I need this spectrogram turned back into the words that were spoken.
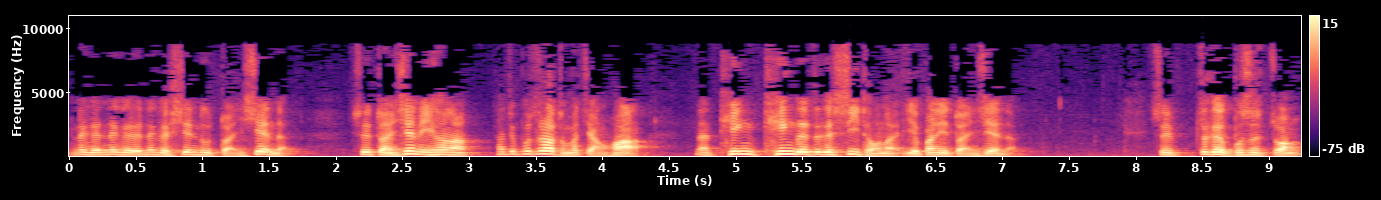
那个那个那个线路短线了，所以短线了以后呢，他就不知道怎么讲话，那听听的这个系统呢也帮你短线了。所以这个不是装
